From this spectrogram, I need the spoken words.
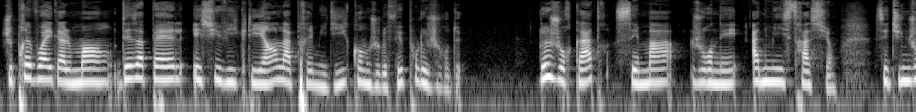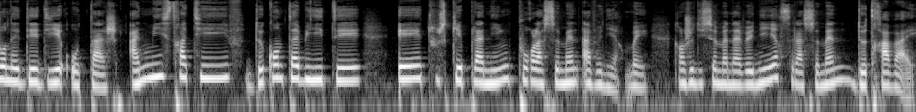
Je prévois également des appels et suivis clients l'après-midi comme je le fais pour le jour 2. Le jour 4, c'est ma journée administration. C'est une journée dédiée aux tâches administratives, de comptabilité et tout ce qui est planning pour la semaine à venir. Mais quand je dis semaine à venir, c'est la semaine de travail.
